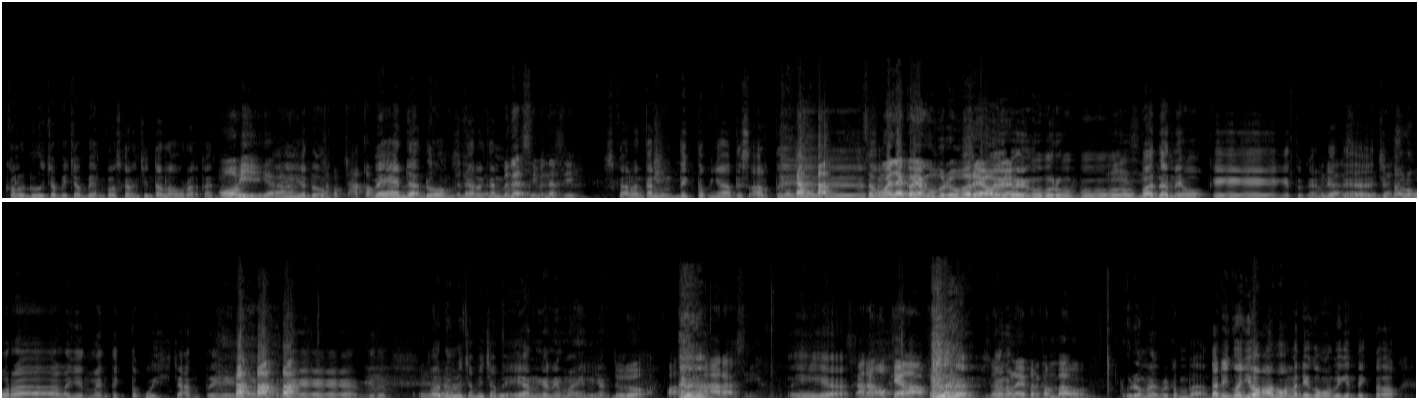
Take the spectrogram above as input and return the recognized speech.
Kalau dulu cabe-cabean, kalau sekarang cinta Laura kan? Oh iya. Iya dong. Cakep-cakep. Beda dong. Bener, Sekarang kan bener sih, bener sih. Sekarang kan TikToknya artis-artis. Semuanya kau yang ubur-ubur ya Semuanya ya. yang ubur-ubur, Iya sih. badannya oke gitu kan. Bener Lihatnya sih, Cinta sih. Laura lagi main TikTok, wih cantik, keren gitu. Kalau Iya. dulu cabe-cabean kan yang main kan. Dulu parah sih. Iya, Sekarang oke lah, oke. Sudah Sekarang- mulai berkembang udah mulai berkembang. Tadi gue juga ngomong sama dia, gue mau bikin TikTok.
